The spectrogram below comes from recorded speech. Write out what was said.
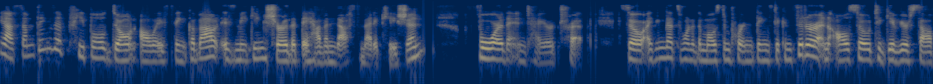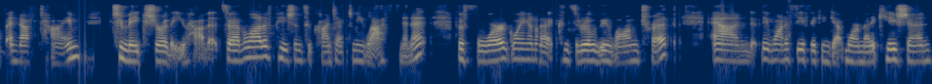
Yeah, something that people don't always think about is making sure that they have enough medication for the entire trip. So I think that's one of the most important things to consider and also to give yourself enough time to make sure that you have it. So I have a lot of patients who contact me last minute before going on a considerably long trip and they want to see if they can get more medication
